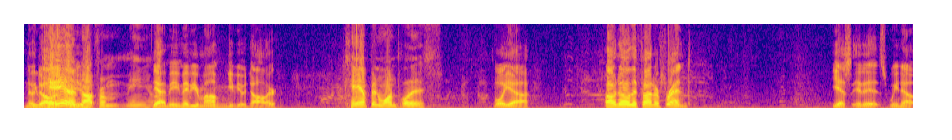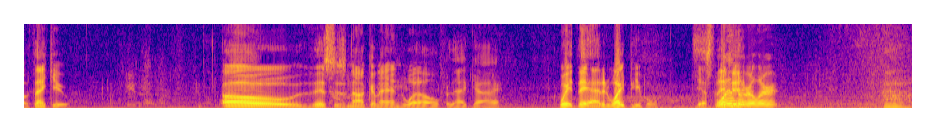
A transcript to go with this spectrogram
No you dollar for can, you. not from me. Yeah, I mean, maybe your mom can give you a dollar. Camp in one place. Well, yeah. Oh no, they found our friend. Yes, it is. We know. Thank you. Oh, this is not going to end well for that guy. Wait, they added white people. Yes, they did. Spoiler alert.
